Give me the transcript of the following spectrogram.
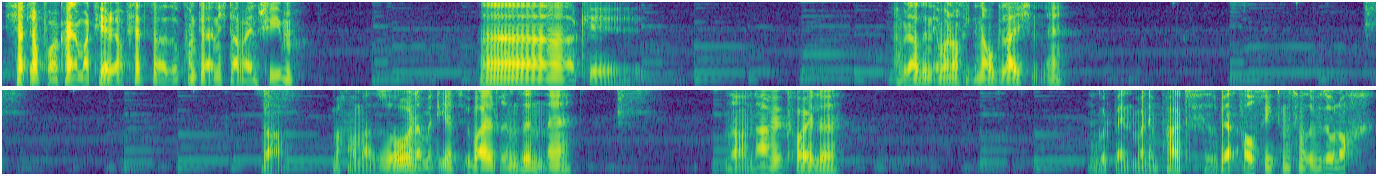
Ich hatte ja vorher keine Materie Plätze, also konnte er nicht da reinschieben. Ah, okay. Aber da sind immer noch die genau gleichen, ne? So, machen wir mal so, damit die jetzt überall drin sind, ne? So, Nagelkeule. Na gut, beenden wir den Part. So wie er aussieht, müssen wir sowieso noch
